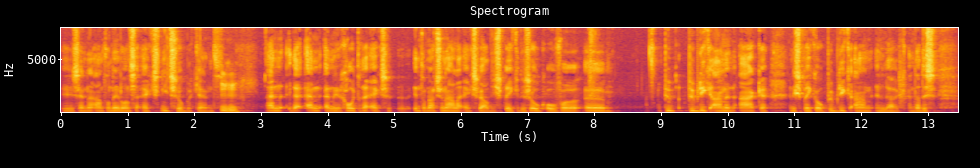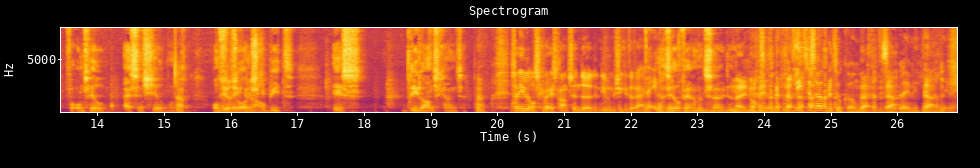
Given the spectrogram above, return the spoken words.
zijn een aantal Nederlandse acts niet zo bekend. Mm -hmm. En, en, en grotere acts, internationale acts wel. Die spreken dus ook over uh, pu publiek aan in Aken. En die spreken ook publiek aan in Luik. En dat is voor ons heel essentieel. Want ja. ons verzorgingsgebied is drie landsgrenzen. Ja. Zijn jullie al eens geweest trouwens in de, de nieuwe muziekgieterij? Nee, nog is heel ver in het zuiden. Nee, nog niet. Met liefde zou ik er naartoe komen. Nee. Dat is het ja. probleem niet. Nee, ja. nog niet.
